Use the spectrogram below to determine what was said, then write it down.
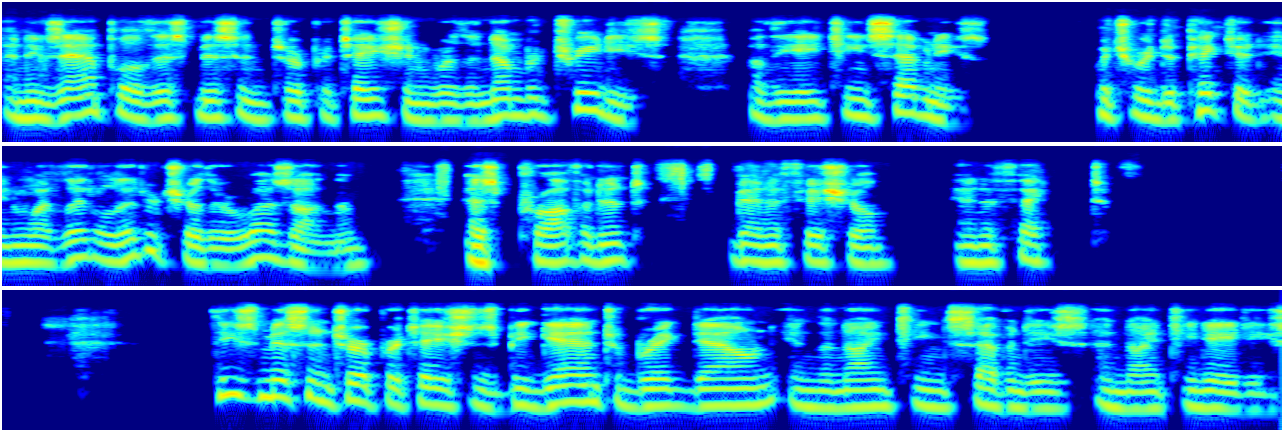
An example of this misinterpretation were the numbered treaties of the 1870s, which were depicted in what little literature there was on them as provident, beneficial, and effective. These misinterpretations began to break down in the 1970s and 1980s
